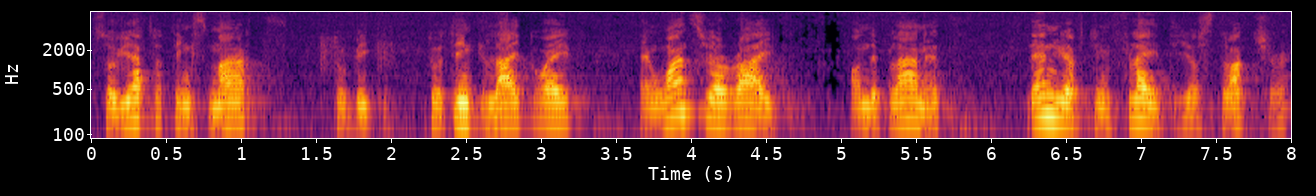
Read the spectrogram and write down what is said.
So you have to think smart, to, be, to think lightweight, and once you arrive on the planet, then you have to inflate your structure,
